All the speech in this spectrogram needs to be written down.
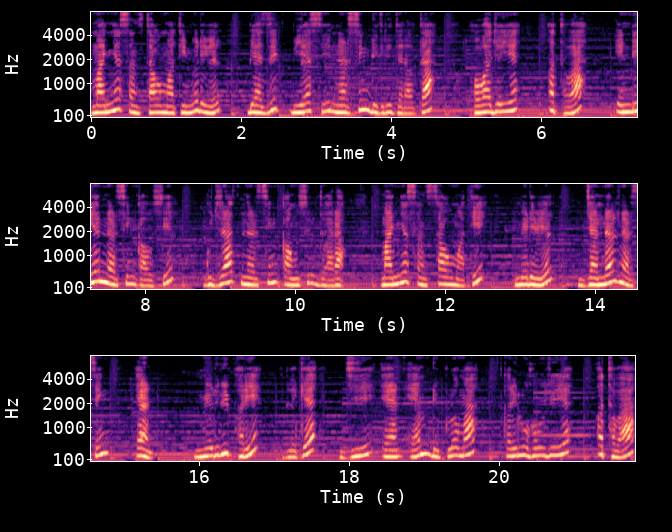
માન્ય સંસ્થાઓમાંથી મેળવેલ બેઝિક બીએસસી નર્સિંગ ડિગ્રી ધરાવતા હોવા જોઈએ અથવા Indian nursing council, Gujarat nursing council દ્વારા માન્ય સંસ્થાઓમાંથી મેળવેલ જનરલ નર્સિંગ એન્ડ મેળવી ફરી એટલે કે જી એન એમ ડિપ્લોમા કરેલું હોવું જોઈએ અથવા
